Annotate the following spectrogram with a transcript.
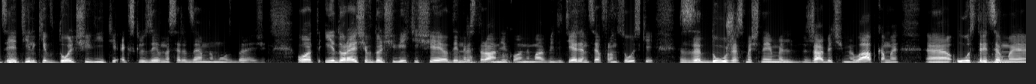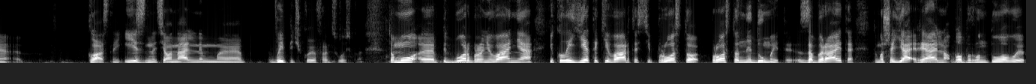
Це є тільки в Дольчі Віті, ексклюзив на середземному узбережжі. От і до речі, в Дольчі Віті ще є один ресторан, якого немає в Медітеріан. Це французький з дуже смачними жабячими лапками, е, устрицями. Класний і з національним е, випічкою французькою. Тому е, підбор бронювання, і коли є такі вартості, просто, просто не думайте, забирайте, тому що я реально обґрунтовую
